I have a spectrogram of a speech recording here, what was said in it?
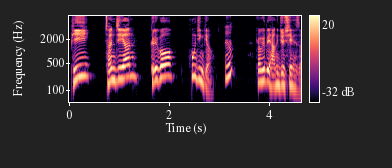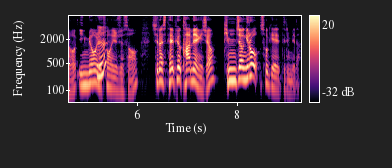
비 전지현 그리고 홍진경 응? 경기도 양주시에서 익명을 요청해 주셔서 지라시 대표 가명이죠. 김정희로 소개해 드립니다.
